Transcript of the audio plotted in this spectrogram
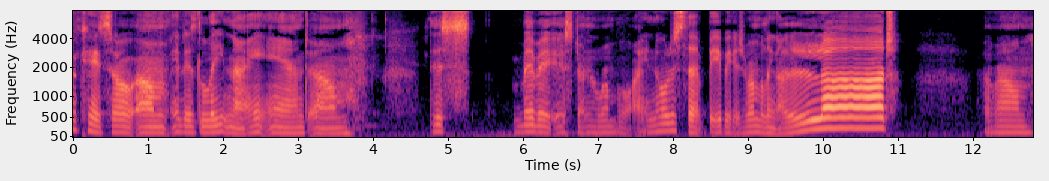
Okay, so um, it is late night and um, this baby is starting to rumble. I noticed that baby is rumbling a lot around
